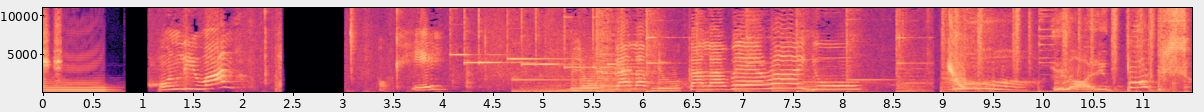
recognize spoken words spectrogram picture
Only one? Okay. Blue color, blue color, where are you? Oh, Lollipops!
